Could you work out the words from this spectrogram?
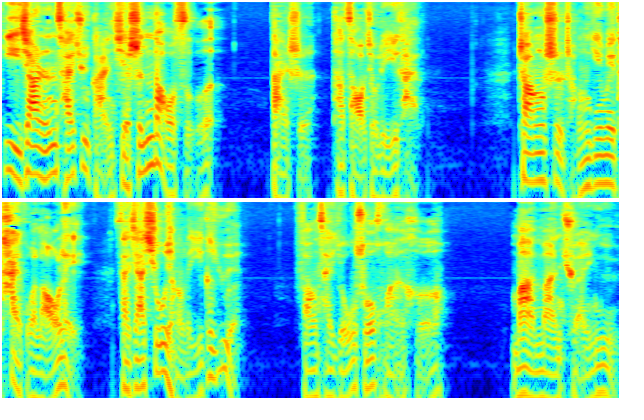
一家人才去感谢申道子，但是他早就离开了。张士诚因为太过劳累，在家休养了一个月，方才有所缓和，慢慢痊愈。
